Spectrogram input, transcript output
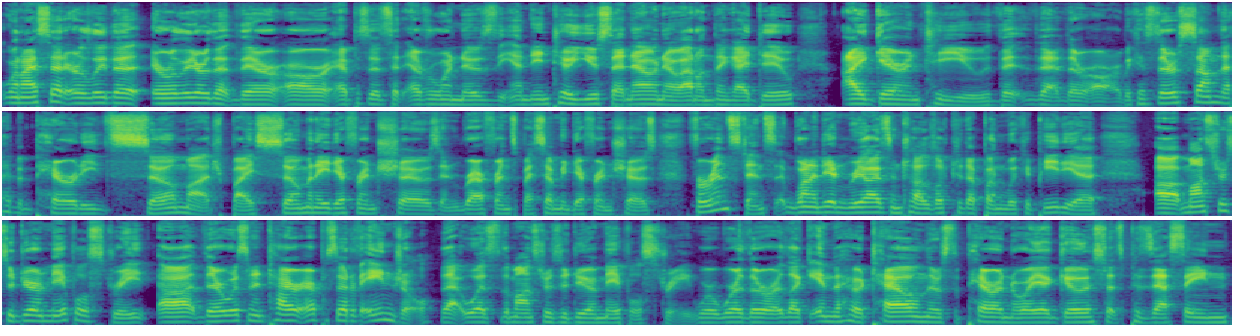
When I said early that earlier that there are episodes that everyone knows the ending to, you said no, no, I don't think I do. I guarantee you that that there are because there are some that have been parodied so much by so many different shows and referenced by so many different shows. For instance, one I didn't realize until I looked it up on Wikipedia, uh, Monsters Who Do on Maple Street. Uh, there was an entire episode of Angel that was the Monsters Who Do on Maple Street, where where they're like in the hotel and there's the paranoia ghost that's possessing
